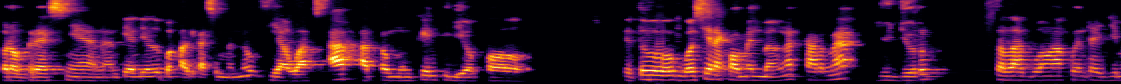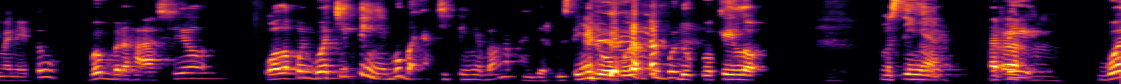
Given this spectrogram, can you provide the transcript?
progresnya nanti dia lo bakal dikasih menu via WhatsApp atau mungkin video call. Itu gue sih rekomend banget karena jujur setelah gue ngelakuin regimen itu gue berhasil walaupun gue cheating ya gue banyak cheatingnya banget anjir mestinya dua bulan tuh gue 20 kilo mestinya tapi gue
